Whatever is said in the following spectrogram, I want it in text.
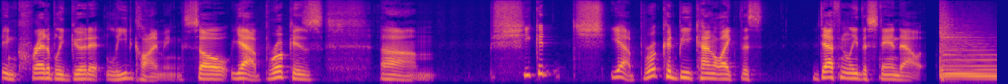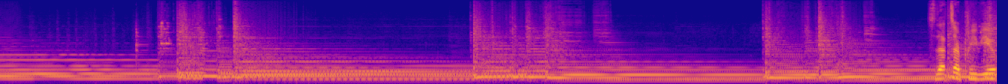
incredibly good at lead climbing. So yeah, Brooke is, um, she could, she, yeah, Brooke could be kind of like this, definitely the standout. So that's our preview.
